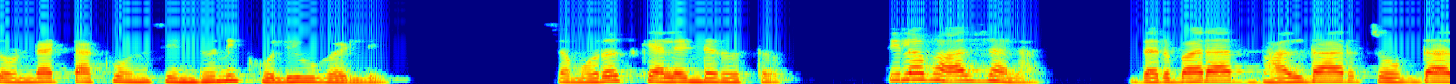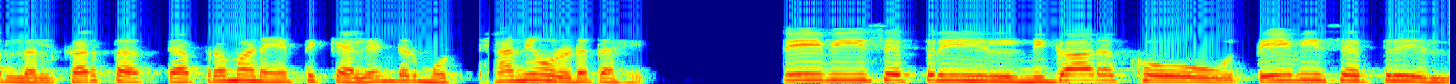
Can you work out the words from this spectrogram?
तोंडात टाकून सिंधूनी खोली उघडली. समोरच कॅलेंडर होतं. तिला भास झाला. दरबारात भालदार चोपदार ललकारतात. त्याप्रमाणे ते कॅलेंडर मोठ्याने ओरडत आहे. तेवीस एप्रिल निगा रखो तेवीस एप्रिल.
